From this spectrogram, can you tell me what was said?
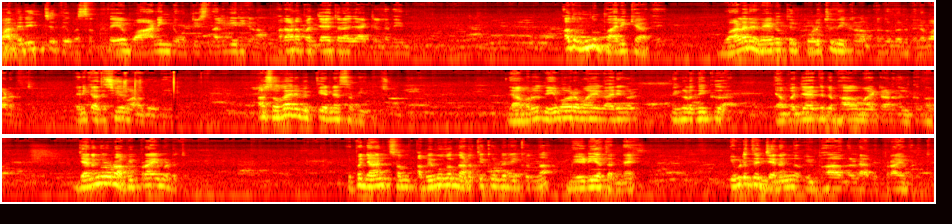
പതിനഞ്ച് ദിവസത്തെ വാണിംഗ് നോട്ടീസ് നൽകിയിരിക്കണം. അതാണ് പഞ്ചായത്ത് രാജ് ആക്ടിന്റെ നിയമം. അതൊന്നും പാലിക്കാതെ വളരെ വേഗത്തിൽ പൊളിച്ചു നീക്കണം എന്നുള്ളൊരു നിലപാടെടുത്തു എനിക്ക് അതിശയമാണ് തോന്നിയത്. ആ സ്വകാര്യ വ്യക്തി എന്നെ സമീപിച്ചു. ഞാൻ പറഞ്ഞു നിയമപരമായ കാര്യങ്ങൾ നിങ്ങൾ നീക്കുക. ഞാൻ പഞ്ചായത്തിന്റെ ഭാഗമായിട്ടാണ് നിൽക്കുന്നത്. ജനങ്ങളോട് അഭിപ്രായം എടുത്തു. ഇപ്പം ഞാൻ അഭിമുഖം നടത്തിക്കൊണ്ടിരിക്കുന്ന മീഡിയ തന്നെ ഇവിടുത്തെ ജനങ്ങ വിഭാഗങ്ങളുടെ അഭിപ്രായം എടുത്തു.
